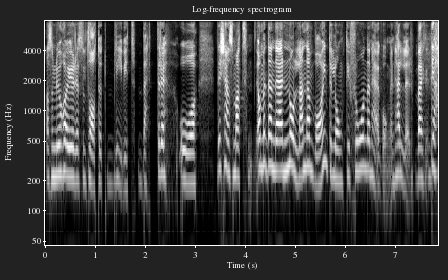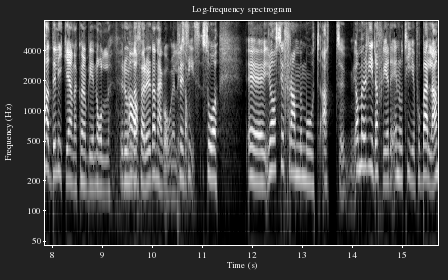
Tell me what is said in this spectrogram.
alltså nu har ju resultatet blivit bättre och det känns som att ja, men den där nollan den var inte långt ifrån den här gången heller. Det hade lika gärna kunnat bli nollrunda Ja. för er den här gången. Liksom. Precis. Så jag ser fram emot att eh, ja, men rida fler 1,10 på Bella.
